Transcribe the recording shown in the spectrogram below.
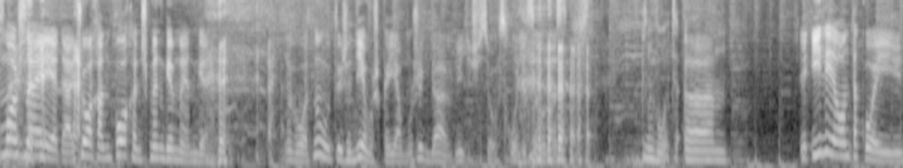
Можно и это. Чохан-похан, шменге-менге. Вот. Ну, ты же девушка, я мужик, да, видишь, все сходится у нас. Вот. эм, Или он такой,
